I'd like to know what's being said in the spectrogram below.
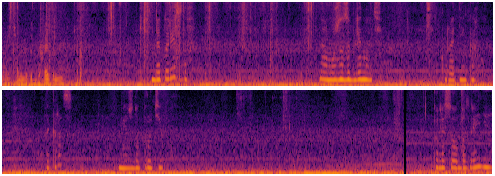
Может, что-нибудь отдыхательное. Для туристов? Да, можно заглянуть аккуратненько. Так раз между прутьев. Колесо обозрения.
